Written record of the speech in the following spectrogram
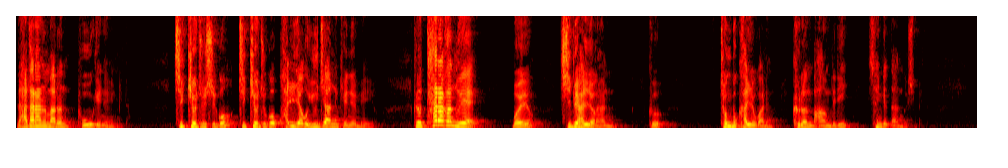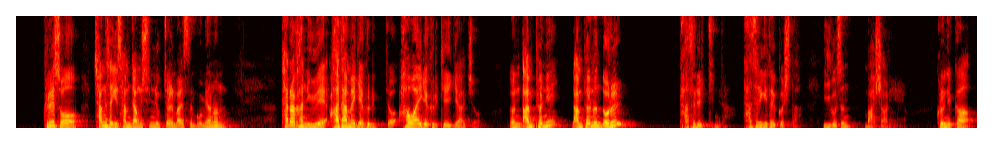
라다라는 말은 보호 개념입니다. 지켜주시고 지켜주고 관리하고 유지하는 개념이에요. 그럼 타락한 후에 뭐예요? 지배하려고 하는 그 정복하려고 하는 그런 마음들이 생겼다는 것입니다. 그래서 창세기 3장 16절 말씀 보면은 타락한 이후에 아담에게 하와에게 그렇게 얘기하죠. 넌 남편이 남편은 너를 다스릴지니라. 다스리게 될 것이다. 이것은 마샬이에요. 그러니까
